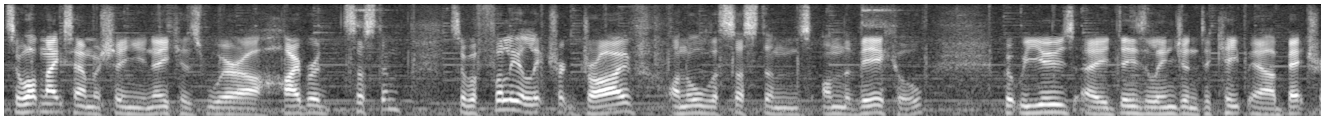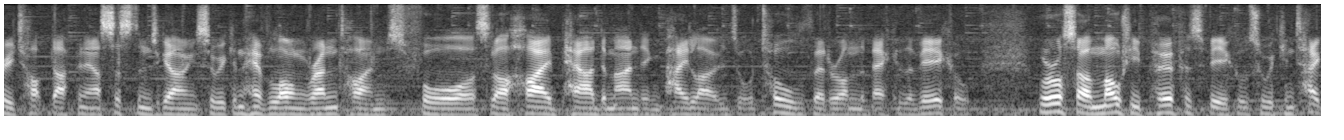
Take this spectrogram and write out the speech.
So what makes our machine unique is we're a hybrid system. So we're fully electric drive on all the systems on the vehicle but we use a diesel engine to keep our battery topped up and our systems going so we can have long run times for sort of high power demanding payloads or tools that are on the back of the vehicle. We're also a multi-purpose vehicle, so we can take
